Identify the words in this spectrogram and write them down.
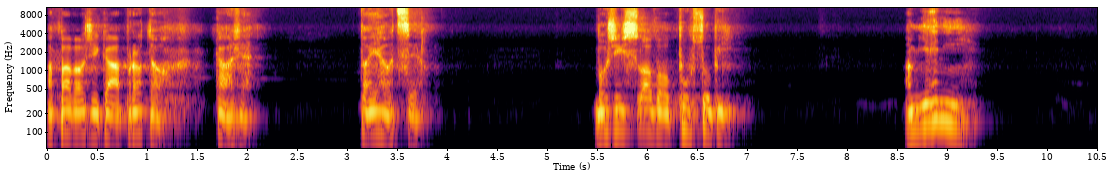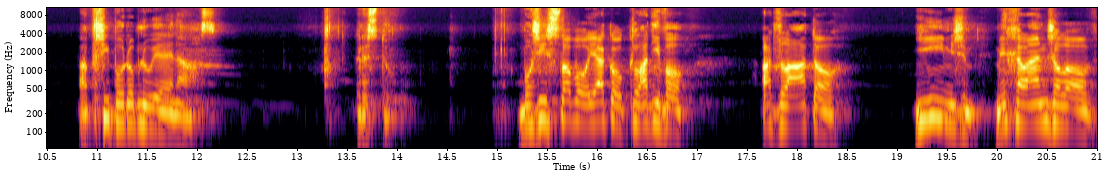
A Pavel říká, proto káže. To je jeho cíl. Boží slovo působí a mění a připodobňuje nás Kristu. Boží slovo jako kladivo a dláto, jímž Michelangelo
